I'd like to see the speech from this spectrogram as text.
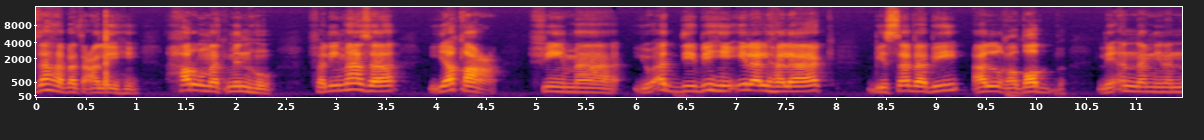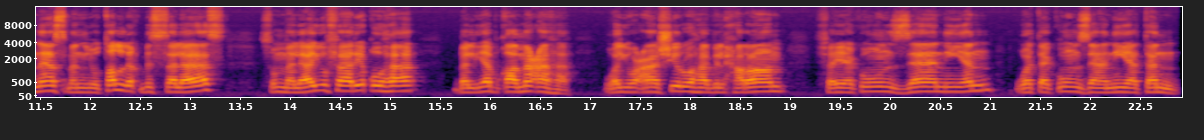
ذهبت عليه حرمت منه. فلماذا يقع فيما يؤدي به إلى الهلاك؟ بسبب الغضب. لأن من الناس من يطلق بالثلاث ثم لا يفارقها بل يبقى معها ويعاشرها بالحرام فيكون زانيا وتكون زانية.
